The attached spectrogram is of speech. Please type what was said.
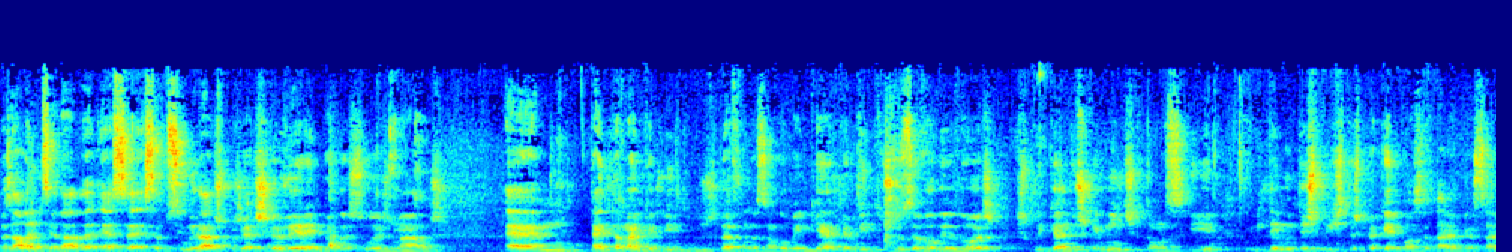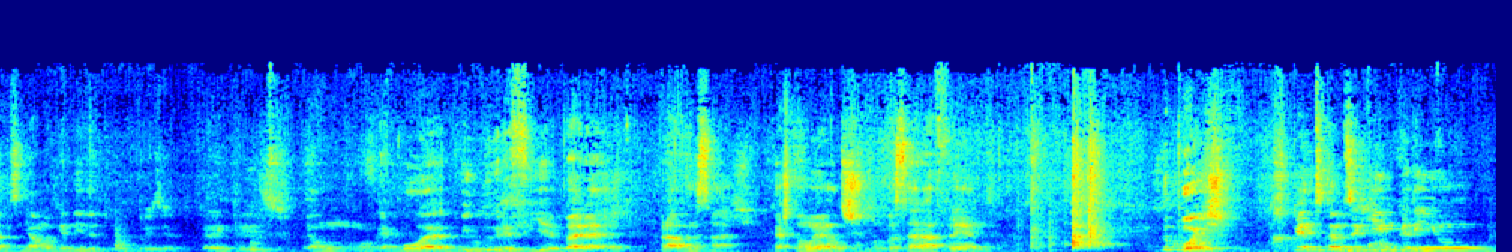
mas além de ser dada essa, essa possibilidade dos projetos escreverem pelas suas mãos, um, tem também capítulos da Fundação Gulbenkian, capítulos dos avaliadores, explicando os caminhos que estão a seguir e tem muitas pistas para quem possa estar a pensar em desenhar uma candidatura, por exemplo. Creio que é, um, é boa bibliografia para, para avançar. Cá estão eles, vou passar à frente. Depois, repente estamos aqui um bocadinho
